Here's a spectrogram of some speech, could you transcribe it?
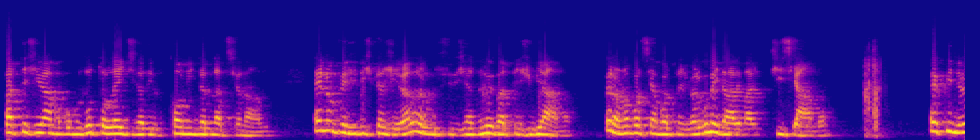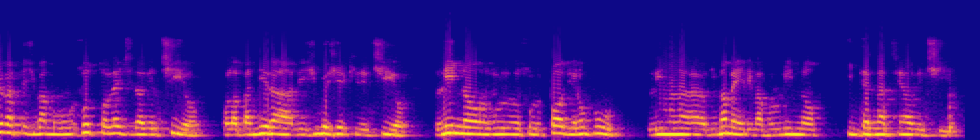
partecipiamo come sotto l'egida del CON internazionali e non fece dispiacere alla Russia dicendo noi partecipiamo, però non possiamo partecipare come Italia, ma ci siamo. E quindi noi partecipammo sotto l'egida del CIO, con la bandiera dei cinque cerchi del CIO. L'inno sul, sul podio non fu l'inno di Mameli, ma fu l'inno internazionale del CIO.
